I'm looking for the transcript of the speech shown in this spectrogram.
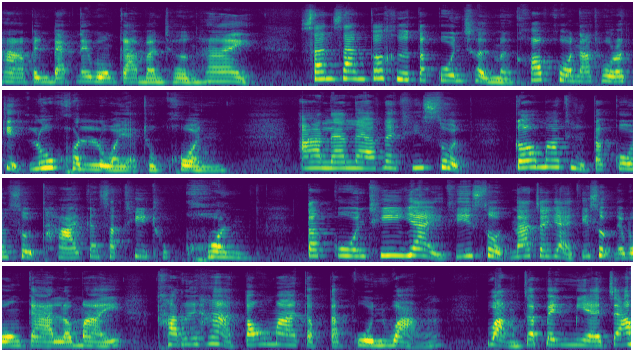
ทางเป็นแบ็คในวงการบันเทิงให้ สั้นๆ ก็คือตระกูลเฉินเหมือนครอบครัวนักธุรกิจลูกคนรวยอะทุกคนอ่าแล้วแล้วในที่สุดก็มาถึงตระกูลสุดท้ายกันสักทีทุกคน ตระกูลที่ใหญ่ที่สุดน่าจะใหญ่ที่สุดในวงการแล้วไหมคาฤหาสน์ต้องมากับตระกูลหวัง หวังจะเป็นเมียเจ้า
